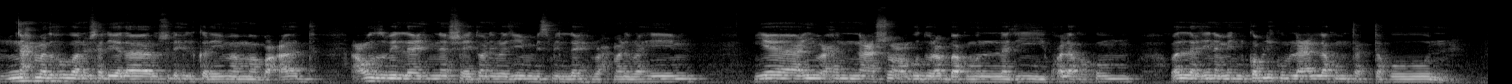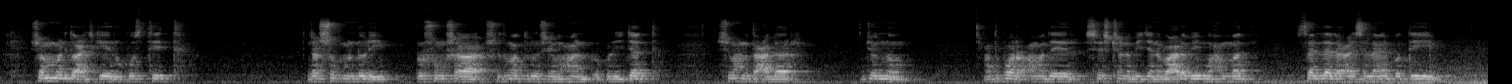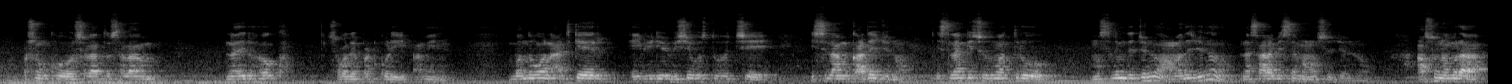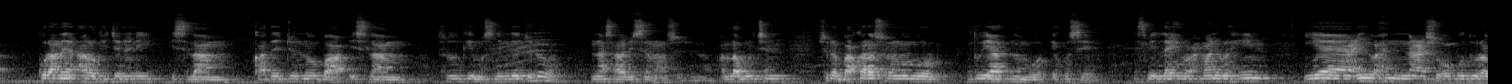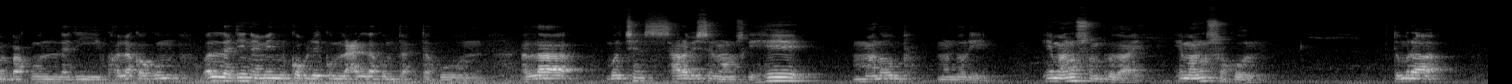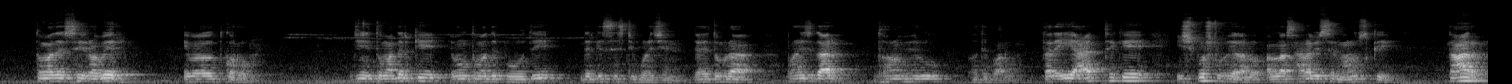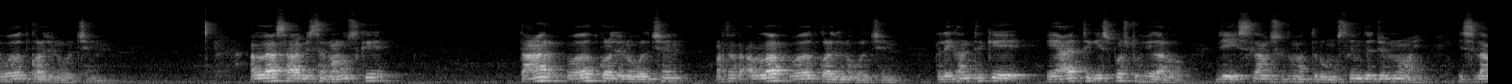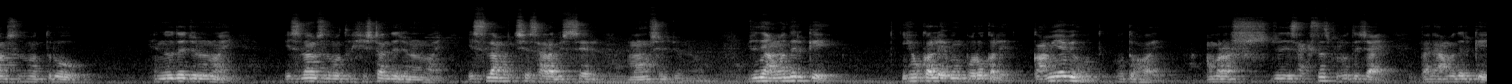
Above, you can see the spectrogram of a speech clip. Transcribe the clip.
نحمده ونصلي على رسوله الكريم أما بعد أعوذ بالله من الشيطان الرجيم بسم الله الرحمن الرحيم يا أيها الناس اعبدوا ربكم الذي خلقكم والذين من قبلكم لعلكم تتقون সম্মানিত আজকের উপস্থিত দর্শক মণ্ডলী প্রশংসা শুধুমাত্র সেই মহান রবুল ইজাত সুবহান তালার জন্য অতপর আমাদের শ্রেষ্ঠ নবী জানাব আরবি মোহাম্মদ সাল্লাহ সাল্লামের প্রতি অসংখ্য সালাত সালাম নাজির হোক সকলে পাঠ করি, আমিন। বন্ধুগণ, আজকের এই ভিডিওর বিষয়বস্তু হচ্ছে ইসলাম কাদের জন্য? ইসলাম কি শুধুমাত্র মুসলিমদের জন্য, আমাদের জন্য, না সারা বিশ্বের মানুষের জন্য? আসুন আমরা কোরআনের আলোকে জেনে নিই, ইসলাম কাদের জন্য বা ইসলাম শুধু কি মুসলিমদের জন্য, না সারা বিশ্বের মানুষের জন্য? আল্লাহ বলছেন, সুরা বাকারা, সুরা নম্বর দুই আট নম্বর একুশে। ইসমিল্লাহ রহমান রহিম। ইয়া আইয়ুহান নাসু উবুদু রাব্বাকুম আল্লাযী খালাকাকুম ওয়াল্লাযীনা মিন ক্বাবলিকুম লাআল্লাকুম তাত্তাকুন। আল্লাহ বলছেন সারা বিশ্বের মানুষকে, হে মানব মণ্ডলী, হে মানুষ সম্প্রদায়, হে মানুষ সকল, তোমরা তোমাদের সেই রবের ইবাদত করো, যিনি তোমাদেরকে এবং তোমাদের পূর্ববর্তীদেরকে সৃষ্টি করেছেন, যাতে তোমরা পরেশগার ধর্মভীরু হতে পারো। তাহলে এই আয়াত থেকে স্পষ্ট হয়ে গেল, আল্লাহ সারা বিশ্বের মানুষকে তার ইবাদত করার জন্য বলছেন। আল্লাহ সারা বিশ্বের মানুষকে তার ইবাদত করার জন্য বলছেন, অর্থাৎ আল্লাহর ইবাদত করার জন্য বলছেন। তাহলে এখান থেকে এই আয়াত থেকে স্পষ্ট হয়ে গেল যে ইসলাম শুধুমাত্র মুসলিমদের জন্য নয়, ইসলাম শুধুমাত্র হিন্দুদের জন্য নয়, ইসলাম শুধুমাত্র খ্রিস্টানদের জন্য নয়, ইসলাম হচ্ছে সারা বিশ্বের মানুষের জন্য। যদি আমাদেরকে ইহকালে এবং পরকালে কামিয়াবি হতে হয়। আমরা যদি সাকসেসফুল হতে চাই, তাহলে আমাদেরকে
